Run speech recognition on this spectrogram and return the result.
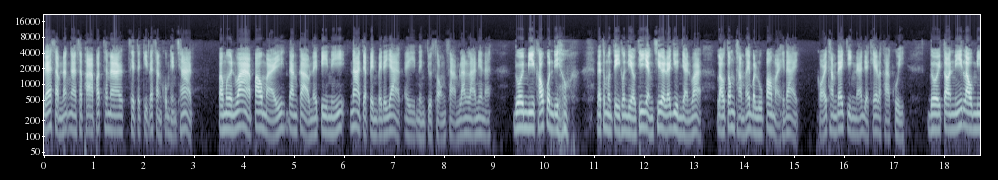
และสำนักงานสภาพัฒนาเศรษฐกิจและสังคมแห่งชาติ ประเมินว่าเป้าหมายดังกล่าวในปีนี้น่าจะเป็นไปได้ยากไอ้หนึ่งจุดสองสามล้านล้านเนี่ยนะ โดยมีเขาคนเดียวรัฐมนตรีคนเดียวที่ยังเชื่อและยืนยันว่าเราต้องทำให้บรรลุเป้าหมายให้ได้ ขอให้ทำได้จริงนะ อย่าแค่ราคาคุย โดยตอนนี้เรามี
